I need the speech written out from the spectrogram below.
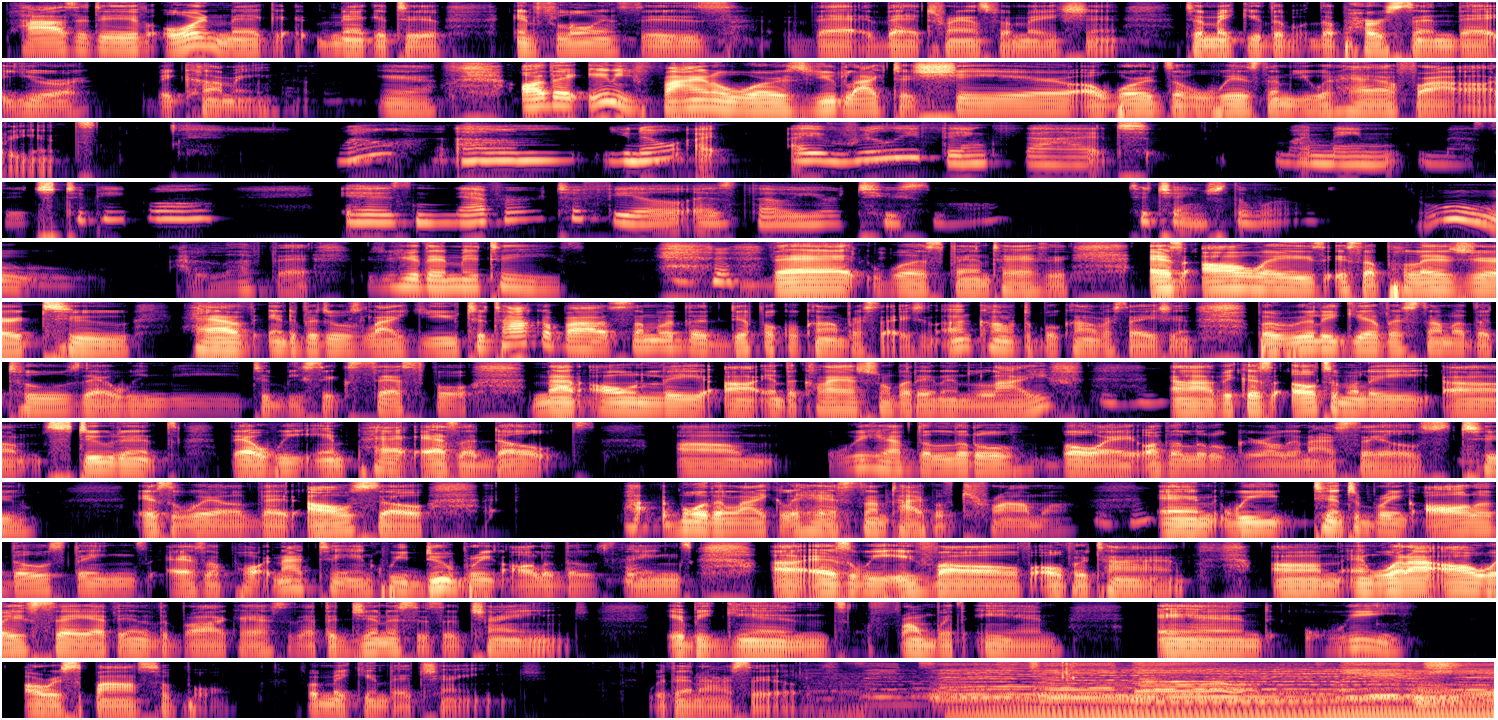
positive or neg- negative influences that that transformation to make you the the person that you're becoming. Yeah. Are there any final words you'd like to share or words of wisdom you would have for our audience? Well, um, you know, I I really think that my main message to people is never to feel as though you're too small to change the world. Ooh, I love that. Did you hear that, Mitties? that was fantastic. As always, it's a pleasure to have individuals like you to talk about some of the difficult conversations, uncomfortable conversations, but really give us some of the tools that we need to be successful, not only uh, in the classroom, but in, in life. Uh, because ultimately, um, students that we impact as adults, um, we have the little boy or the little girl in ourselves too, as well, that also more than likely has some type of trauma. And we tend to bring all of those things as a part, not 10, we do bring all of those things uh, as we evolve over time. Um, and what I always say at the end of the broadcast is that the genesis of change, it begins from within. And we are responsible for making that change within ourselves. It's intentional leadership.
